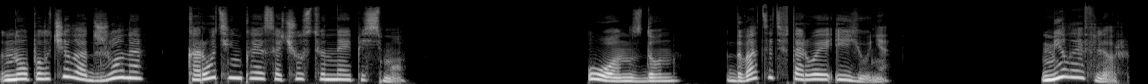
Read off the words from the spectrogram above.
но получила от Джона коротенькое сочувственное письмо. Уонсдон, 22 июня. Милая Флёр,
